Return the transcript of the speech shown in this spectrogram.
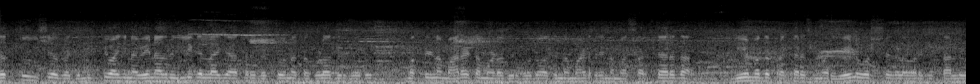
ದತ್ತು ವಿಷಯ ಬಗ್ಗೆ ಮುಖ್ಯವಾಗಿ ನಾವೇನಾದರೂ ಇಲ್ಲಿಗಲ್ಲಾಗಿ ಆ ಥರ ದತ್ತುವನ್ನು ತಗೊಳ್ಳೋದಿರ್ಬೋದು ಮಕ್ಕಳನ್ನ ಮಾರಾಟ ಮಾಡೋದಿರ್ಬೋದು ಅದನ್ನು ಮಾಡಿದ್ರೆ ನಮ್ಮ ಸರ್ಕಾರದ ನಿಯಮದ ಪ್ರಕಾರ ಸುಮಾರು ಏಳು ವರ್ಷಗಳವರೆಗೆ ಕಾಲು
